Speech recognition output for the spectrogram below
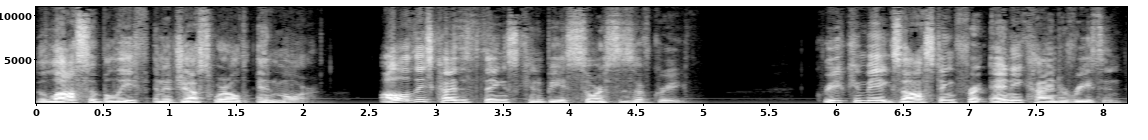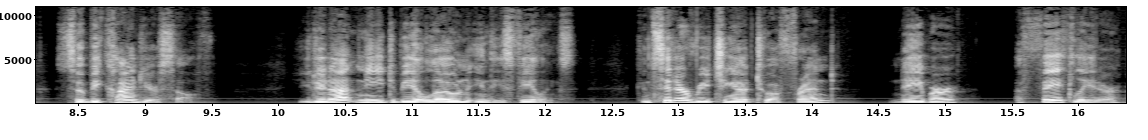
the loss of belief in a just world, and more. All of these kinds of things can be sources of grief. Grief can be exhausting for any kind of reason, so be kind to yourself. You do not need to be alone in these feelings. Consider reaching out to a friend, neighbor, a faith leader,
